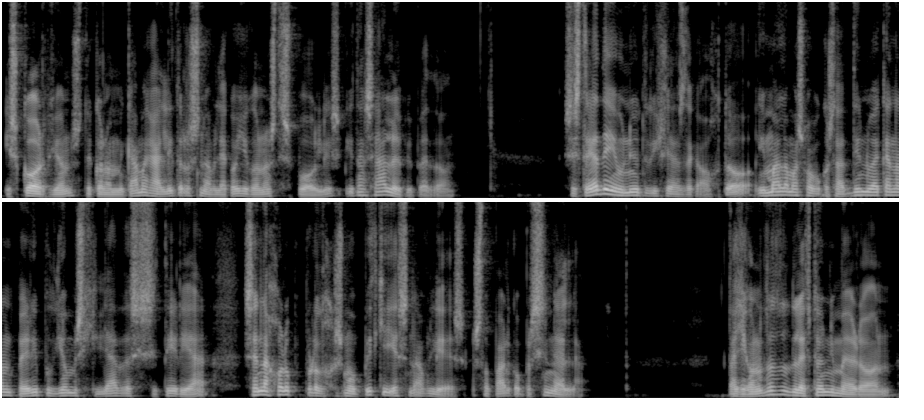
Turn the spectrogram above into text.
Η Scorpions, το οικονομικά μεγαλύτερο συναυλιακό γεγονός της πόλης, ήταν σε άλλο επίπεδο. Στις 30 Ιουνίου του 2018, οι Μάλαμας Παπακοσταντίνου έκαναν περίπου 2.500 εισιτήρια σε ένα χώρο που πρωτοχρησιμοποιήθηκε για συναυλίες, στο πάρκο Περσινέλα. Τα γεγονότα των τελευταίων ημερών,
